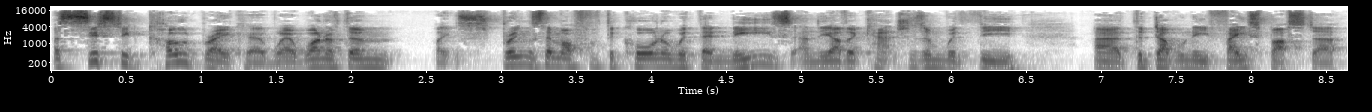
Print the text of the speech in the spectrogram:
assisted code breaker where one of them like springs them off of the corner with their knees and the other catches them with the uh, the double knee facebuster.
